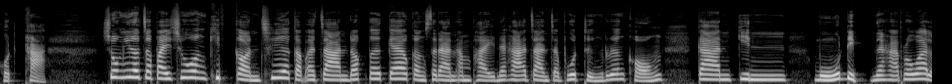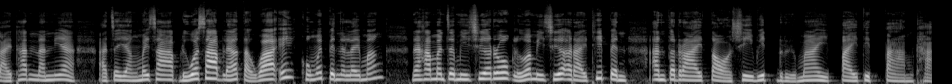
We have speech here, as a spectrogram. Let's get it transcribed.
คตค่ะ ช่วงนี้เราจะไปช่วงคิดก่อนเชื่อกับอาจารย์ ดรแก้วกังสดานอัมภัยนะคะ อาจารย์จะพูดถึงเรื่องของการกินหมูดิบนะคะ เพราะว่าหลายท่านนั้นเนี่ยอาจจะยังไม่ทราบหรือว่าทราบแล้วแต่ว่าเอ๊ะคงไม่เป็นอะไรมั้งนะคะ มันจะมีเชื้อโรคหรือว่ามีเชื้ออะไรที่เป็นอันตรายต่อชีวิตหรือไม่ไปติดตามค่ะ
